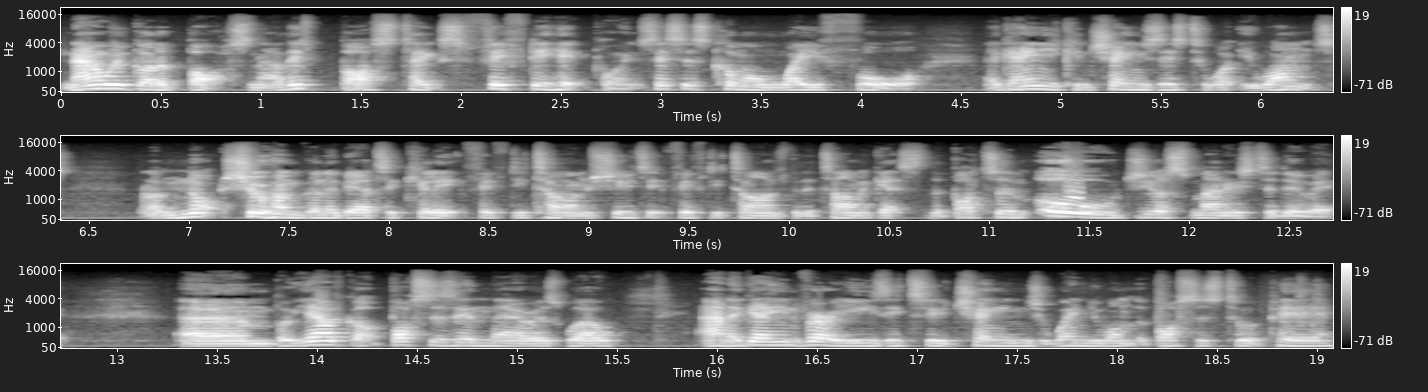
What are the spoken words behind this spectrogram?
Now we've got a boss. Now this boss takes 50 hit points. This has come on wave 4. Again, you can change this to what you want, but I'm not sure I'm going to be able to kill it 50 times, shoot it 50 times by the time it gets to the bottom. Oh, just managed to do it. Um, but yeah, I've got bosses in there as well. And again, very easy to change when you want the bosses to appear,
